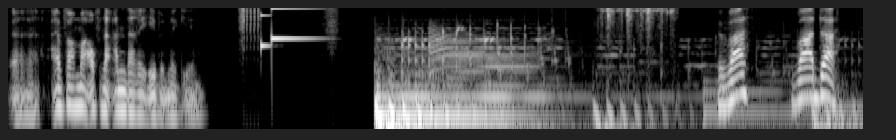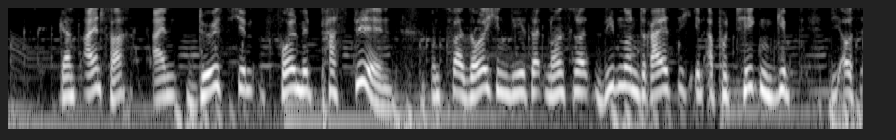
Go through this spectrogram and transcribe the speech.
äh, einfach mal auf eine andere Ebene gehen. Was war das? Ganz einfach, ein Döschen voll mit Pastillen. Und zwar solchen, die es seit 1937 in Apotheken gibt, die aus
